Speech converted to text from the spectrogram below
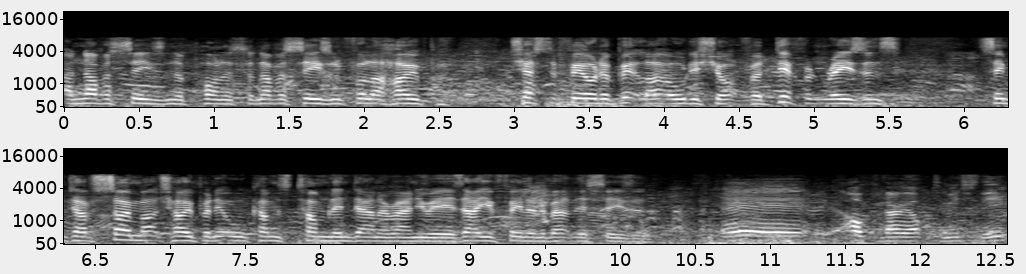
another season upon us, another season full of hope. Chesterfield, a bit like Aldershot for different reasons, seem to have so much hope and it all comes tumbling down around your ears. How are you feeling about this season? Uh, very optimistic.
